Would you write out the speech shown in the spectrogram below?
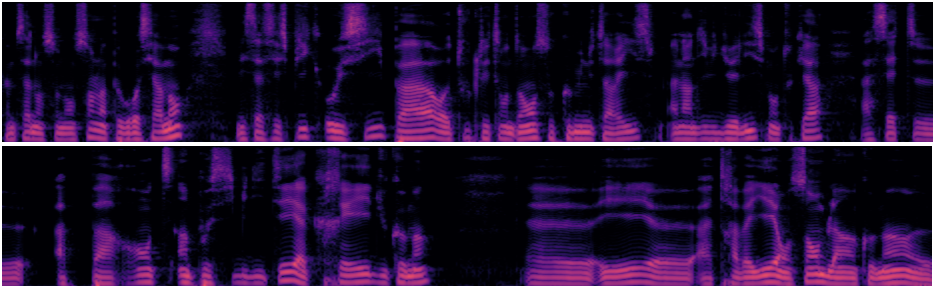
comme ça dans son ensemble, un peu grossièrement, mais ça s'explique aussi par euh, toutes les tendances au communautarisme, à l'individualisme en tout cas, à cette euh, apparente impossibilité à créer du commun euh, et à travailler ensemble à un commun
